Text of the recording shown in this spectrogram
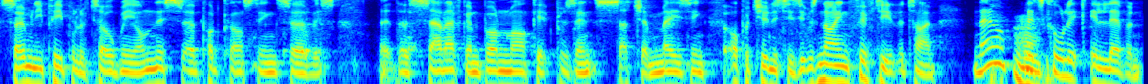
So many people have told me on this uh, podcasting service that the South African bond market presents such amazing opportunities. It was 950 at the time. Now mm. let's call it 11.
